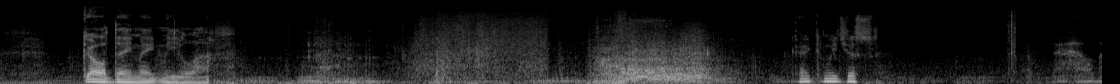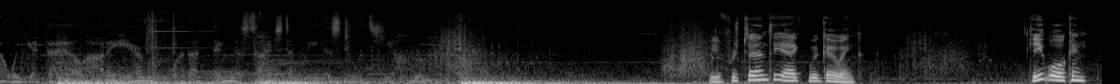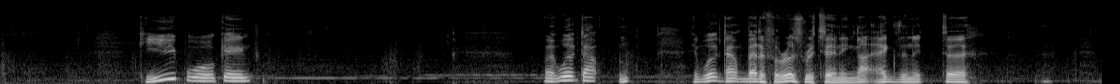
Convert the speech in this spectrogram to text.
God, they make me laugh. Okay, can we just... Now, how about we get the hell out of here before that thing decides to feed us to its young? We've returned the egg, we're going. Keep walking. Keep walking. Well, it worked out... It worked out better for us returning that egg than it... Uh,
